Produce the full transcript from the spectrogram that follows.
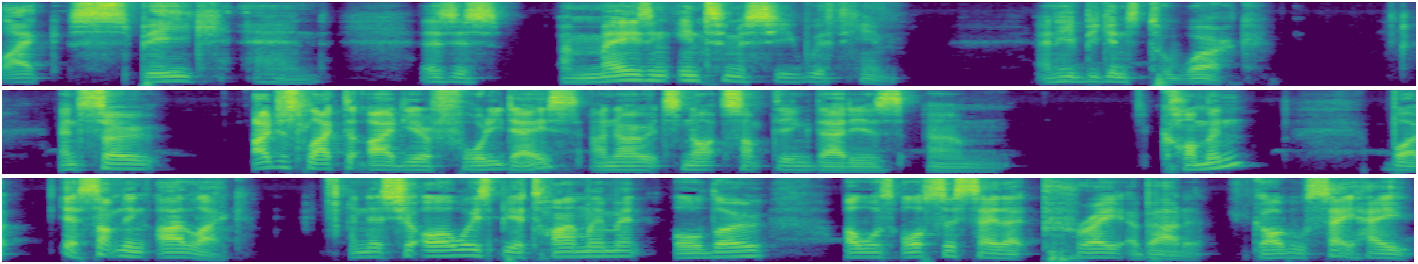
like speak, and there's this amazing intimacy with Him, and He begins to work. And so I just like the idea of 40 days. I know it's not something that is um, common, but yeah, something I like. And there should always be a time limit, although I will also say that pray about it. God will say, hey,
